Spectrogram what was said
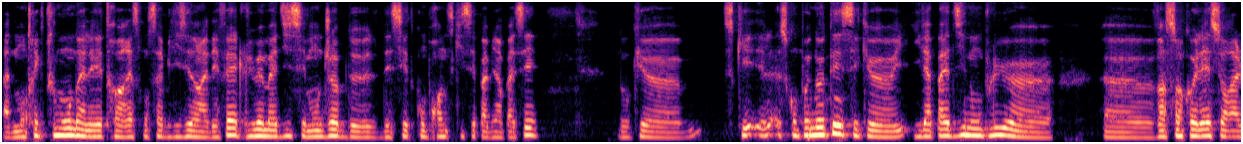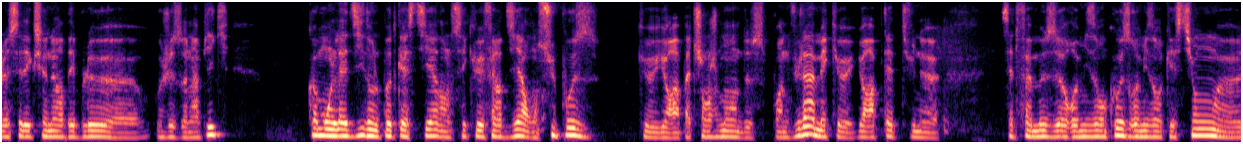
bah, de montrer que tout le monde allait être responsabilisé dans la défaite. Lui-même a dit c'est mon job d'essayer de, comprendre ce qui s'est pas bien passé. Donc, ce qu'on peut noter, c'est qu'il n'a pas dit non plus Vincent Collet sera le sélectionneur des Bleus euh, aux Jeux Olympiques. Comme on l'a dit dans le podcast hier, dans le CQFR d'hier, on suppose qu'il n'y aura pas de changement de ce point de vue-là, mais qu'il y aura peut-être une cette fameuse remise en cause, remise en question, euh,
